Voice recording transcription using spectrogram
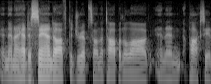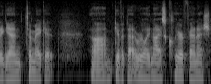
and then I had to sand off the drips on the top of the log and then epoxy it again to make it um, give it that really nice clear finish.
